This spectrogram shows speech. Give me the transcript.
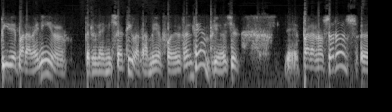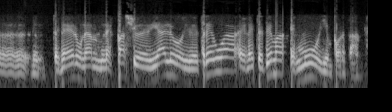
pide para venir, pero la iniciativa también fue del Frente Amplio. Es decir, eh, para nosotros eh, tener un espacio de diálogo y de tregua en este tema es muy importante.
